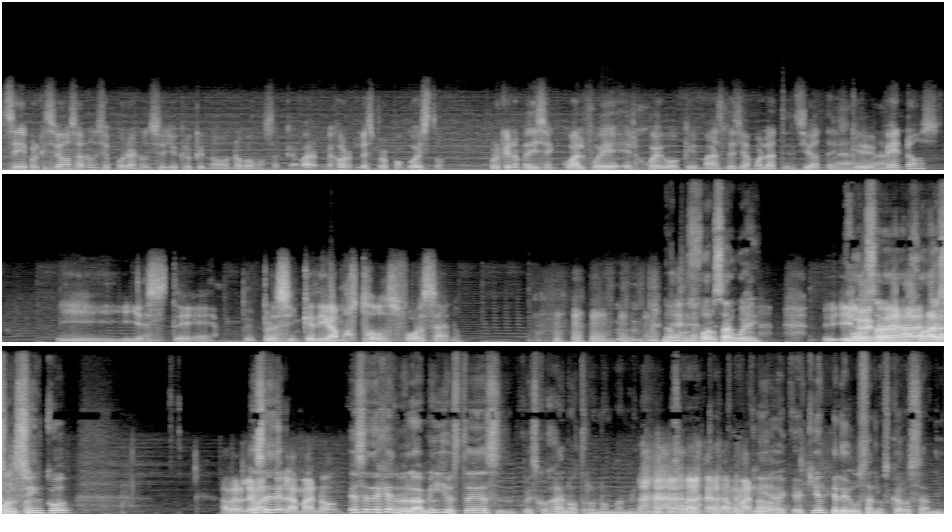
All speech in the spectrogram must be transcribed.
sí, porque si vamos anuncio por anuncio, yo creo que no, no vamos a acabar. Mejor les propongo esto. ¿Por qué no me dicen cuál fue el juego que más les llamó la atención, el Ah, que va. menos? Y este, pe- pero sin que digamos todos Forza, ¿no? No, pues Forza, güey. Forza luego Horizon Forza. 5. A ver, levanten Ese- la mano. Ese déjenmelo a mí y ustedes pues, escojan otro, no mames. Levanten la Aquí, mano. aquí, aquí el que le gustan los carros es a mí.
